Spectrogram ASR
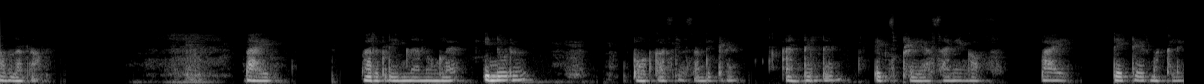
அவ்வளோதான் பாய் மறுபடியும் நான் உங்களை இன்னொரு பாட்காஸ்ட்டில் சந்திக்கிறேன். Until then it's Preya signing off bye take care மக்களே.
